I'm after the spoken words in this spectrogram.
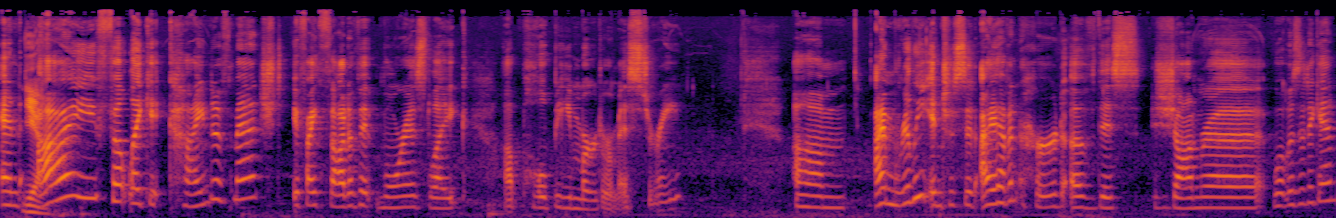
and Yeah. I felt like it kind of matched if I thought of it more as like a pulpy murder mystery. Um, I'm really interested. I haven't heard of this genre. What was it again?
